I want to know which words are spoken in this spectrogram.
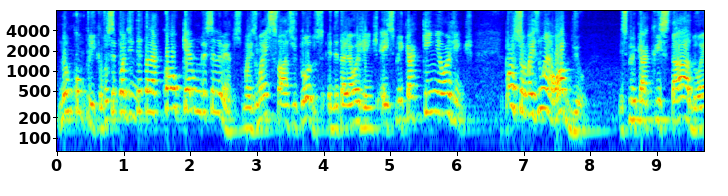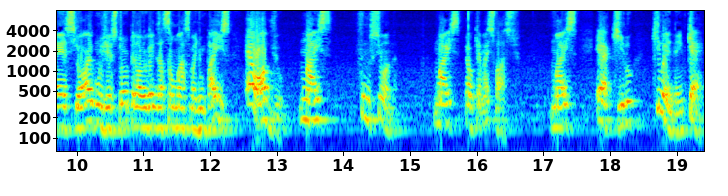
Não complica. Você pode detalhar qualquer um desses elementos, mas o mais fácil de todos é detalhar o agente, é explicar quem é o agente. Professor, mas não é óbvio explicar que o Estado é esse órgão gestor pela organização máxima de um país? É óbvio, mas funciona. Mas é o que é mais fácil. Mas é aquilo que o Enem quer.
